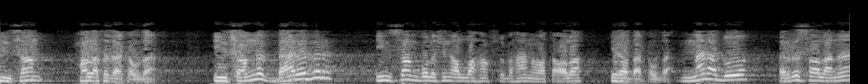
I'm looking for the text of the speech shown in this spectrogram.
inson holatida qildi. Insonni baribir inson bo'lishini alloh subhanava taolo iroda qildi. Mana bu risolani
